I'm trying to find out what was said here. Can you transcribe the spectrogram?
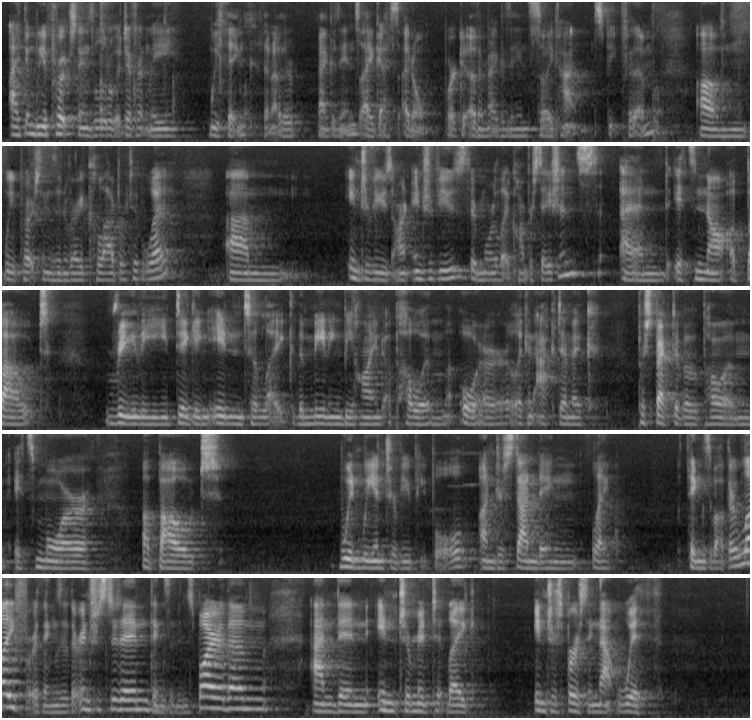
I think we approach things a little bit differently. We think than other magazines. I guess I don't work at other magazines, so I can't speak for them. Um, we approach things in a very collaborative way um, interviews aren't interviews, they're more like conversations. And it's not about really digging into like the meaning behind a poem or like an academic perspective of a poem. It's more about when we interview people, understanding like things about their life or things that they're interested in, things that inspire them, and then intermittent like interspersing that with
